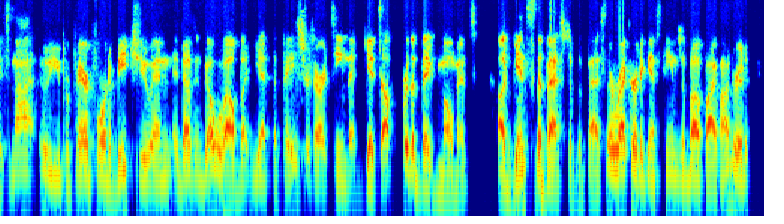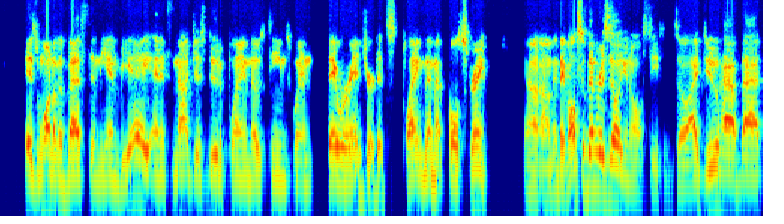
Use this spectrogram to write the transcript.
it's not who you prepared for to beat you, and it doesn't go well. But yet the Pacers are a team that gets up for the big moments against the best of the best. Their record against teams above 500 is one of the best in the NBA, and it's not just due to playing those teams when they were injured. It's playing them at full strength, um, and they've also been resilient all season. So I do have that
